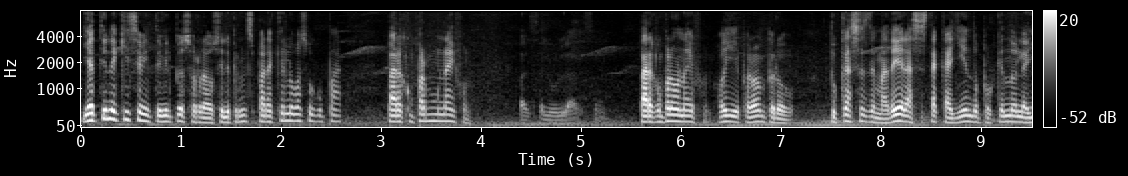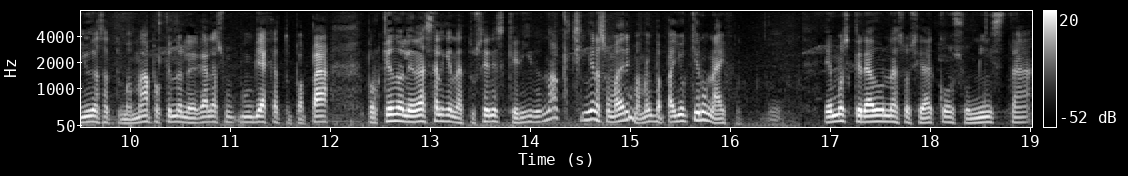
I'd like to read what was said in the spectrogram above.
Ya tiene 15, 20 mil pesos ahorrados. Y le preguntas, ¿para qué lo vas a ocupar? Para comprarme un iPhone. Para el celular, sí. Para comprar un iPhone. Oye, perdón, pero tu casa es de madera, se está cayendo. ¿Por qué no le ayudas a tu mamá? ¿Por qué no le regalas un, un viaje a tu papá? ¿Por qué no le das a alguien a tus seres queridos? No, que chinguen a su madre, mamá y papá. Yo quiero un iPhone. Hemos creado una sociedad consumista,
